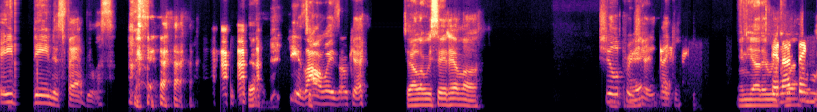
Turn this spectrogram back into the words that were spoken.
Aideen is fabulous. she is always okay. Tell her we said hello. She'll appreciate it. Thank you. Any other requests? And I think,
